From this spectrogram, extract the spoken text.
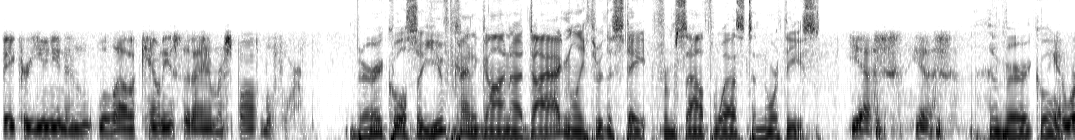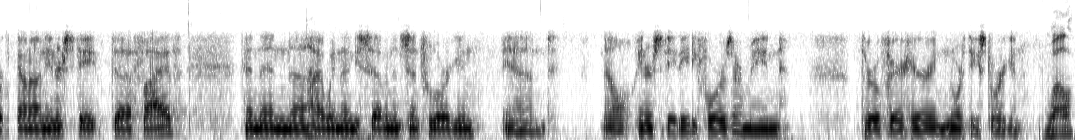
Baker, Union, and Wallowa counties that I am responsible for. Very cool. So you've kind of gone uh, diagonally through the state from southwest to northeast. Yes, yes. Very cool. I got to work down on Interstate uh, 5 and then uh, Highway 97 in Central Oregon, and now Interstate 84 is our main thoroughfare here in Northeast Oregon. Well,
